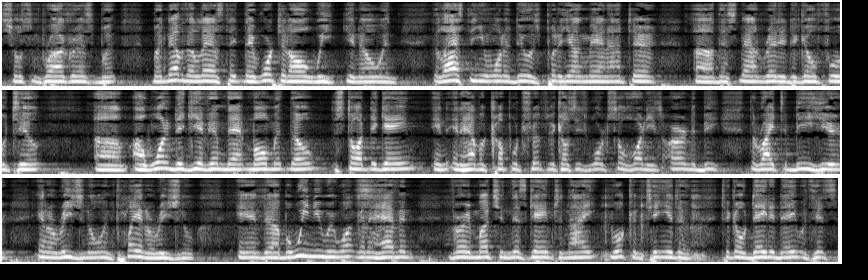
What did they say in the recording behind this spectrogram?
show some progress, but but nevertheless, they, they worked it all week, you know. And the last thing you want to do is put a young man out there uh, that's not ready to go full tilt. Um, I wanted to give him that moment though to start the game and, and have a couple trips because he's worked so hard. He's earned to be the right to be here in a regional and play in a regional. And uh, but we knew we weren't going to have him very much in this game tonight. We'll continue to, to go day to day with his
